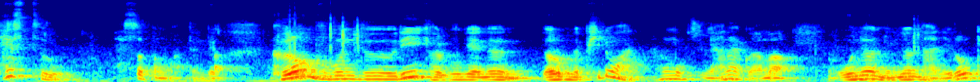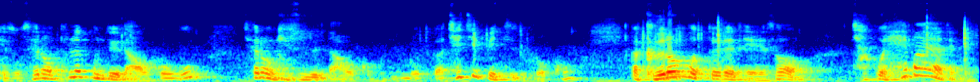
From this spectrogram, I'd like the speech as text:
테스트로 했었던 것 같은데 그런 부분들이 결국에는 여러분들 필요한 항목 중에 하나일 거예요. 아마 5년, 6년 단위로 계속 새로운 플랫폼들이 나올 거고 새로운 기술들이 나올 거거든요. 뭐 그러니까 챗GPT도 그렇고 그러니까 그런 것들에 대해서 자꾸 해봐야 되거든요.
